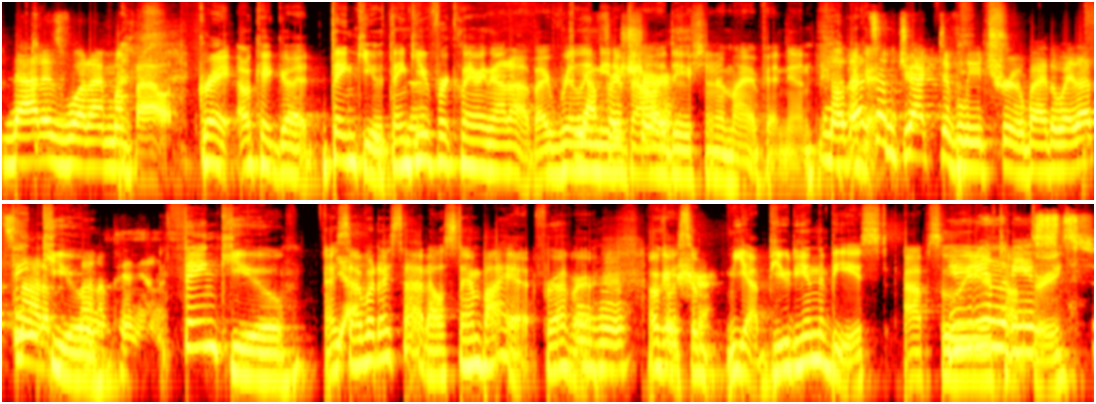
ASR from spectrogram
That is what I'm about. Great. Okay, good. Thank you. Thank you for clearing that up. I really yeah, needed validation sure. in my opinion. No, that's okay. objectively true, by the way. That's Thank not you. an opinion. Thank you. I yeah. said what I said. I'll stand by it forever. Mm-hmm, okay, so sure. yeah, Beauty and the Beast. Absolutely. Beauty and the Beast.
